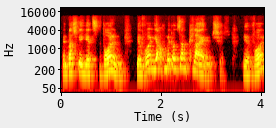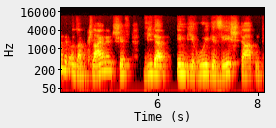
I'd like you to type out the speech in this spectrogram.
Denn was wir jetzt wollen, wir wollen ja auch mit unserem kleinen Schiff, wir wollen mit unserem kleinen Schiff wieder in die ruhige See starten.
